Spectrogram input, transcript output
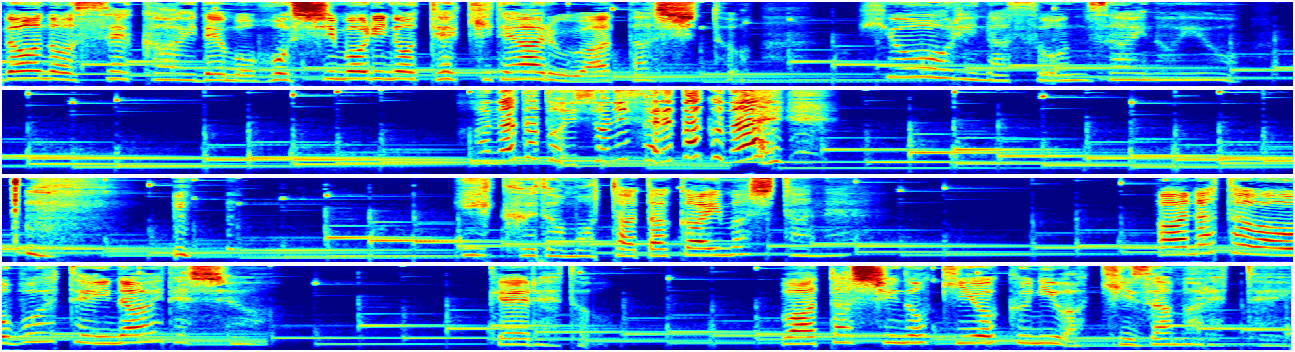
どの世界でも星森の敵である私と表裏な存在のよう一緒にされたくない 幾度も戦いましたね。あなたは覚えていないでしょう。けれど、私の記憶には刻まれている。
